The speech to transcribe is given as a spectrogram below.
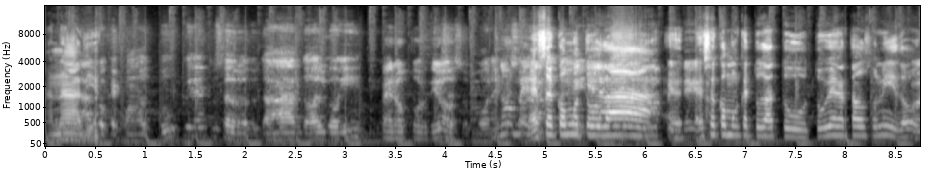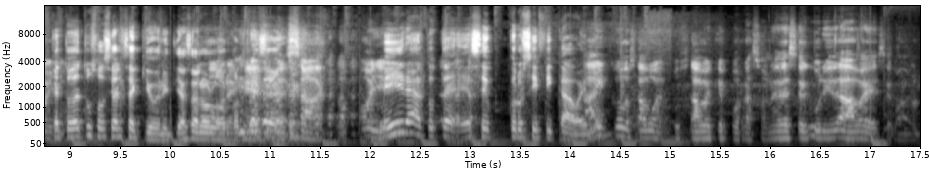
A nadie. Porque cuando tú pides tu cédula, tú estás dando algo íntimo. Pero por Dios. Se supone No, que mira, Eso es como tú das, pendeja. eso es como que tú das tu, tú vives en Estados Unidos, que tú des tu social security, hacer lo loco. ejemplo, Entonces, exacto. Oye, mira, tú te ese crucificado. ¿eh? hay cosas, bueno, tú sabes que por razones de seguridad a veces, cuando,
